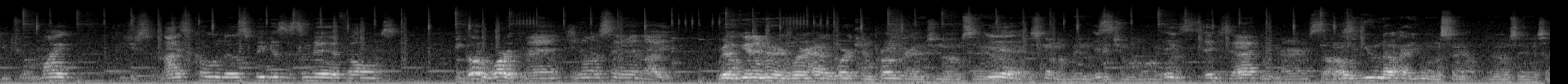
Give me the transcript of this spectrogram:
get you a mic, get you some nice, cool little speakers and some headphones, and go to work, man. You know what I'm saying? Like, really get in there and learn how to work in programs. You know what I'm saying? Yeah. it's gonna benefit It's- you in the long run. exactly, man. So, So you know how you want to sound. You know what I'm saying? So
